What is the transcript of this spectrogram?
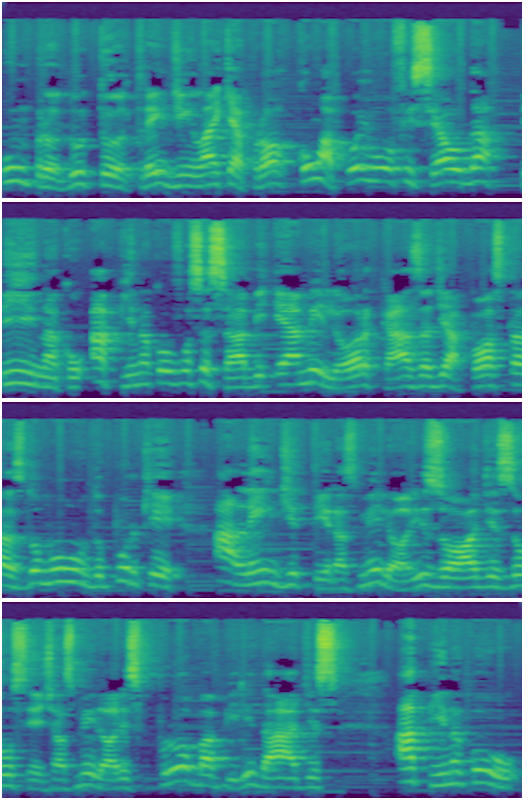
Um produto Trading Like a Pro com apoio oficial da Pinnacle. A Pinnacle, você sabe, é a melhor casa de apostas do mundo, porque além de ter as melhores odds, ou seja, as melhores probabilidades, a Pinnacle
